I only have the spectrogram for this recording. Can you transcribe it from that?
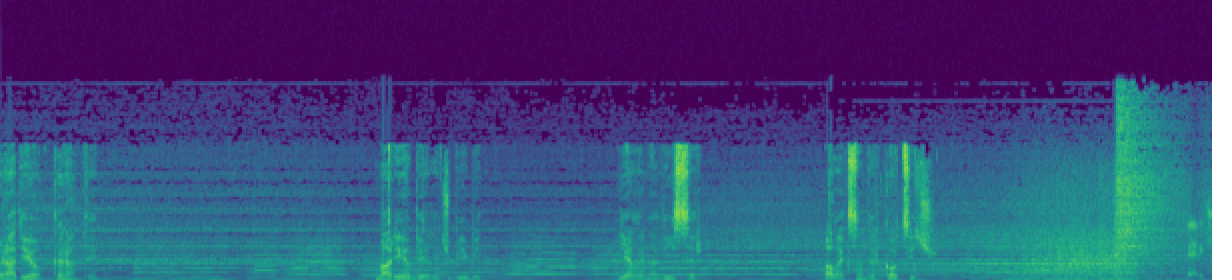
Radio Karantin Marija Belić-Bibin Jelena Viser Aleksandar Kocić Veliki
